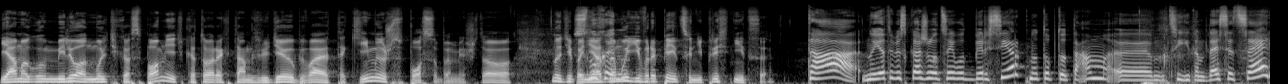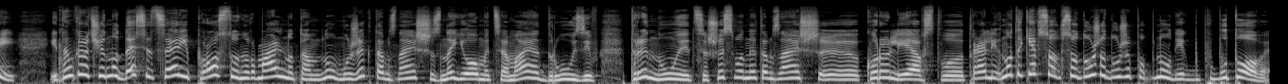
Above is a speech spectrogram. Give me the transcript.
я могу миллион мультиков вспомнить, в которых там людей убивают такими уж способами, что, ну, типа, Слухай, ни одному ну... европейцу не приснится. Та, ну я тобі скажу, оцей от Берсерк, ну тобто там е, ці там 10 серій, і там, коротше, ну 10 серій просто нормально. Там, ну, мужик там, знаєш, знайомиться, має друзів, тренується, щось вони там, знаєш, е, королівство, тралі. Ну, таке все все дуже-дуже ну, якби побутове.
